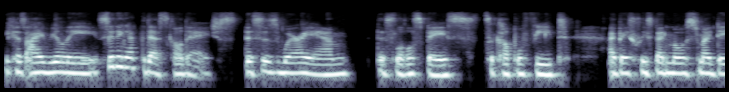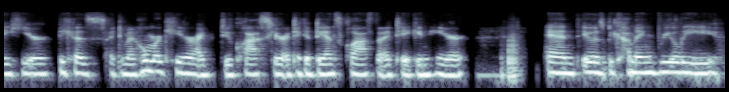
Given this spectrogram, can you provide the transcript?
Because I really, sitting at the desk all day, just this is where I am, this little space, it's a couple feet. I basically spend most of my day here because I do my homework here, I do class here, I take a dance class that I take in here. And it was becoming really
